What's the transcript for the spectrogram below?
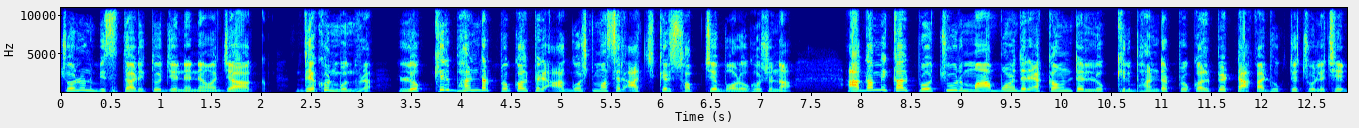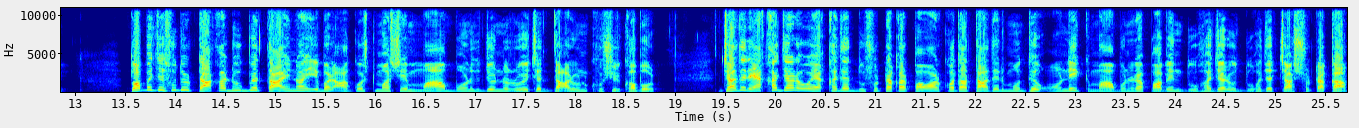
চলুন বিস্তারিত জেনে নেওয়া যাক। দেখুন বন্ধুরা লক্ষ্মীর ভাণ্ডার প্রকল্পের আগস্ট মাসের আজকের সবচেয়ে বড় ঘোষণা। আগামীকাল প্রচুর মা বোনেদের অ্যাকাউন্টে লক্ষ্মীর ভাণ্ডার প্রকল্পের টাকা ঢুকতে চলেছে। তবে যে শুধু টাকা ঢুকবে তাই নয়, এবার আগস্ট মাসে মা বোনদের জন্য রয়েছে দারুণ খুশির খবর। যাদের এক হাজার ও এক হাজার দুশো টাকার পাওয়ার কথা, তাদের মধ্যে অনেক মা বোনেরা পাবেন দু হাজার ও দু হাজার চারশো টাকা।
